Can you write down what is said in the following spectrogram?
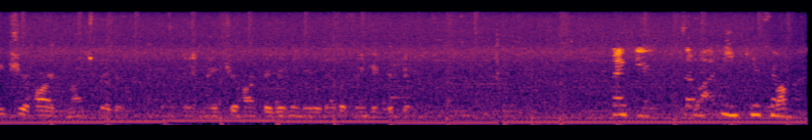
makes your heart much bigger. It makes your heart bigger than you would ever think it could be. Thank you so much. Thank you so much.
